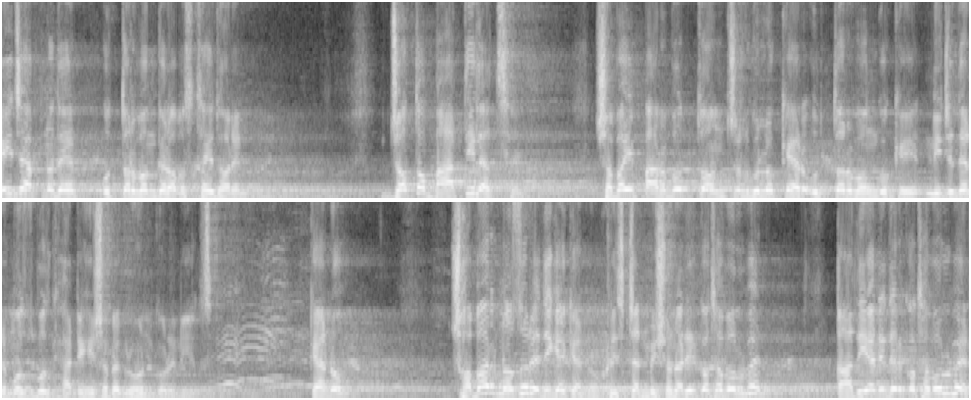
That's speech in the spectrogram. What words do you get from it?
এই যে আপনাদের উত্তরবঙ্গের অবস্থায় ধরেন, যত বাতিল আছে সবাই পার্বত্য অঞ্চলগুলোকে আর উত্তরবঙ্গকে নিজেদের মজবুত ঘাঁটি হিসেবে গ্রহণ করে নিয়েছে। কেন? সবার নজর এদিকে কেন? খ্রিস্টান মিশনারির কথা বলবেন? কাদিয়ানিদের কথা বলবেন?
